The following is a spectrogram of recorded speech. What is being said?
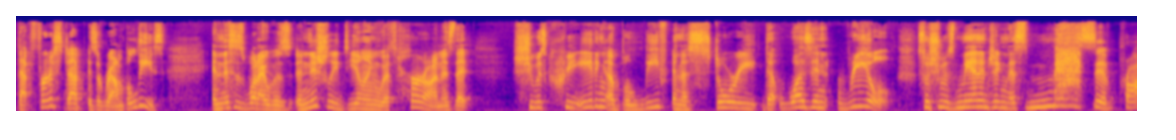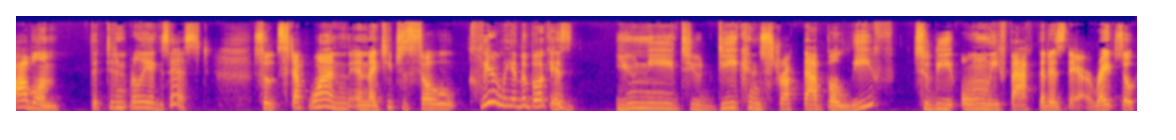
That first step is around beliefs. And this is what I was initially dealing with her on is that she was creating a belief in a story that wasn't real. So she was managing this massive problem that didn't really exist. So, step one, and I teach this so clearly in the book, is you need to deconstruct that belief to the only fact that is there, right? So,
